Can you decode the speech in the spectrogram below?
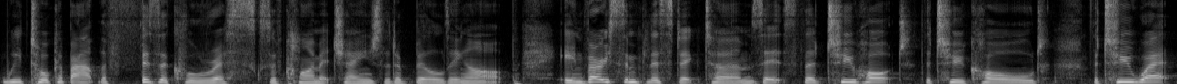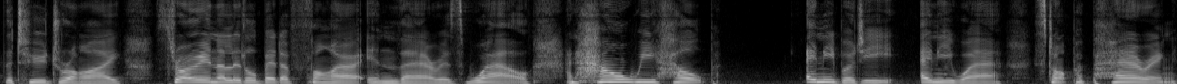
we talk about the physical risks of climate change that are building up, in very simplistic terms, it's the too hot, the too cold, the too wet, the too dry, throw in a little bit of fire in there as well, and how we help anybody anywhere start preparing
